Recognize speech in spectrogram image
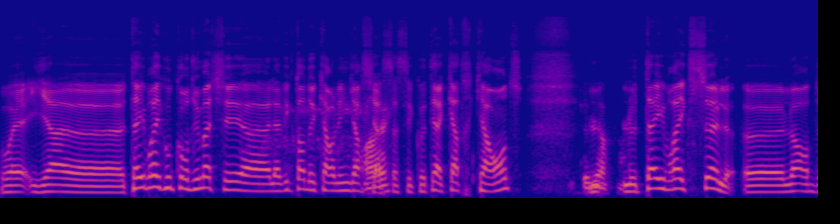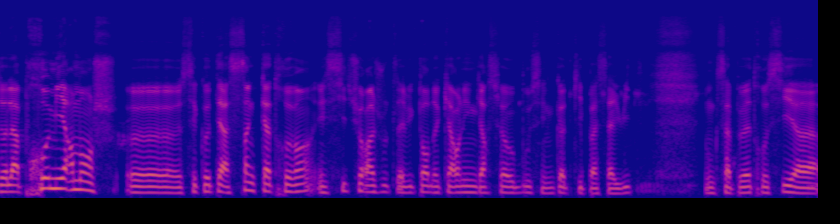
Ouais, il y a euh, tie-break au cours du match, c'est euh, la victoire de Caroline Garcia. Ouais. Ça, c'est coté à 4,40. C'est Le, bien. le tie-break seul euh, lors de la première manche, euh, c'est coté à 5,80. Et si tu rajoutes la victoire de Caroline Garcia au bout, c'est une cote qui passe à 8. Donc ça peut être aussi euh,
